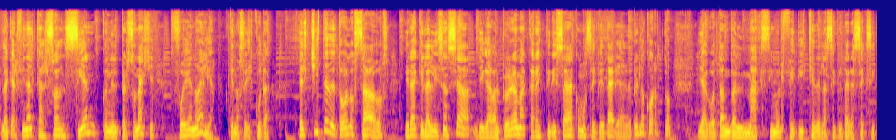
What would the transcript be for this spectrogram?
la que al final calzó al 100 con el personaje fue Noelia, que no se discuta. El chiste de todos los sábados era que la licenciada llegaba al programa caracterizada como secretaria de pelo corto y agotando al máximo el fetiche de la secretaria sexy,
